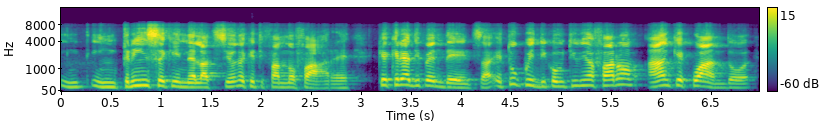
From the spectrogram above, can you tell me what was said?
in, intrinsechi nell'azione che ti fanno fare che crea dipendenza. E tu quindi continui a farlo anche quando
